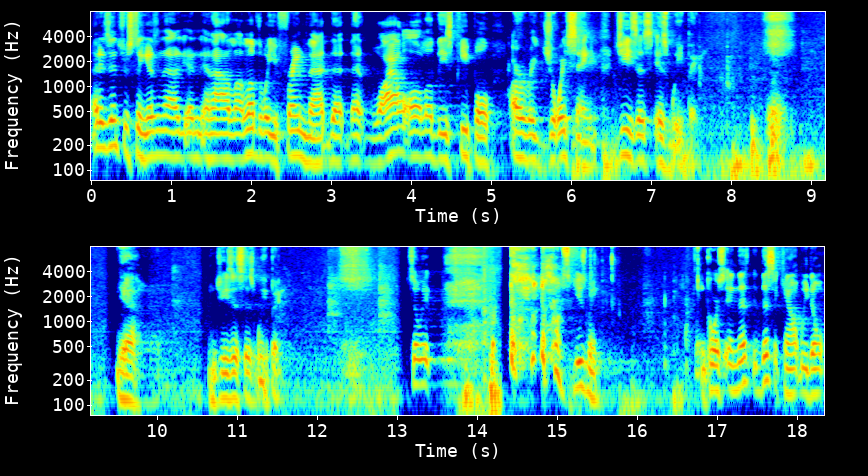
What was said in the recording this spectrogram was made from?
That is interesting, isn't that? And, and I, I, love the way you frame that, that, that while all of these people are rejoicing, Jesus is weeping. Yeah, and Jesus is weeping. So it, excuse me. Of course, in this, this, account, we don't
